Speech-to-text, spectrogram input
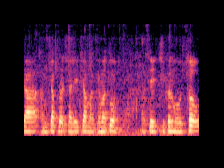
या आमच्या प्रशालेच्या माध्यमातून असे चिखल महोत्सव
